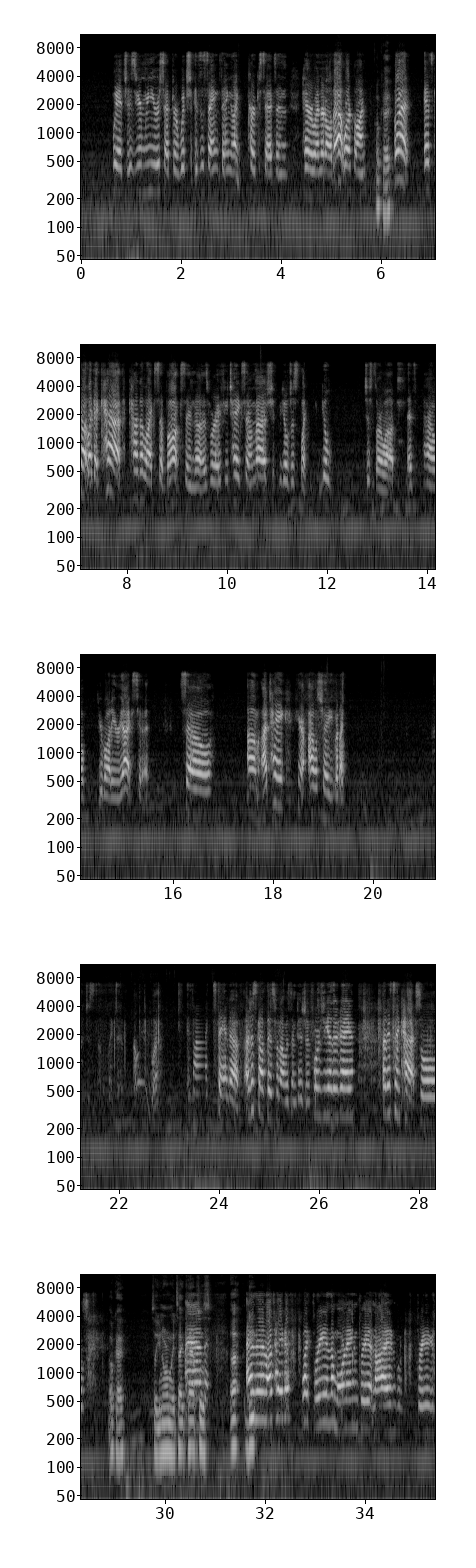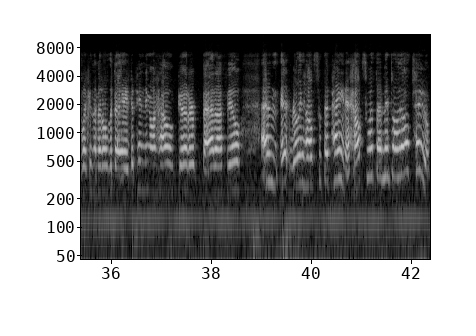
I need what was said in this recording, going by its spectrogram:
which is your mu receptor, which is the same thing like Percocets and heroin and all that work on. Okay. But it's got like a cap, kind of like Suboxone does, where if you take so much, you'll just like you'll just throw up. That's how your body reacts to it. So um, I take here. I will show you what I. I just don't like that. Oh, if I stand up, I just got this when I was in Pigeon Forge the other day, but it's in capsules. Okay. So you normally take capsules. Uh, And then I take it like three in the morning, three at night, three like in the middle of the day, depending on how good or bad I feel. And it really helps with the pain. It helps with the mental health too.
